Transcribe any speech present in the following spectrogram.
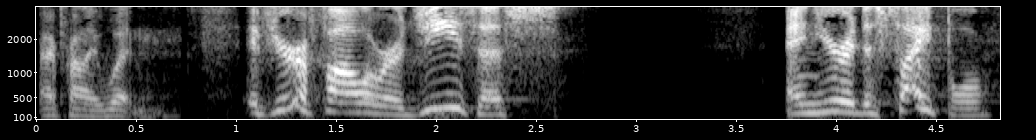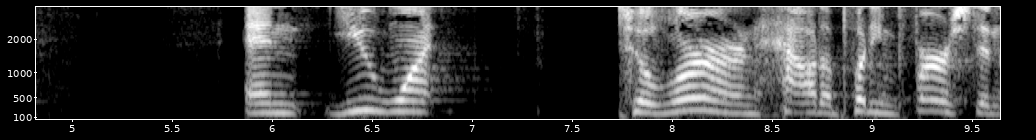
I probably wouldn't. If you're a follower of Jesus and you're a disciple and you want to learn how to put him first in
